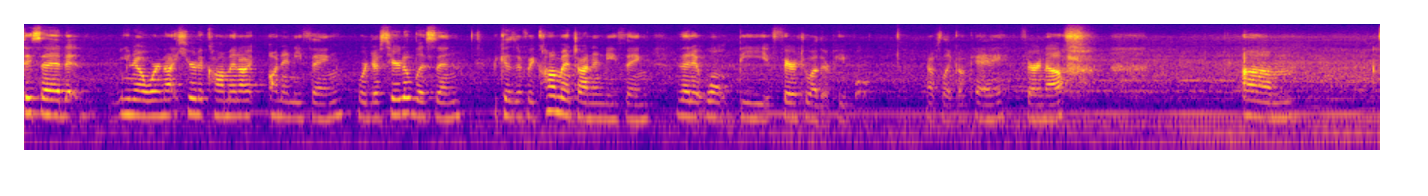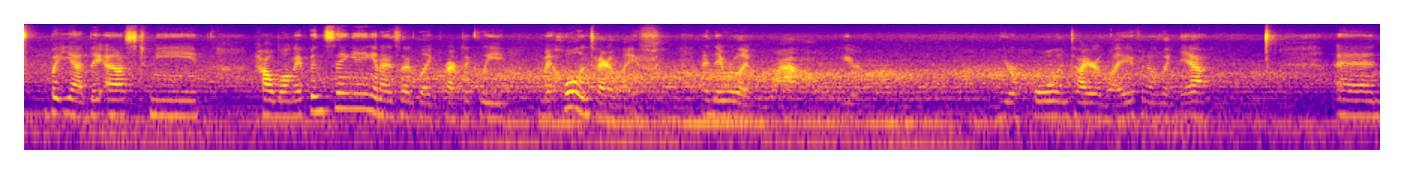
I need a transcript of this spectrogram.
they said you know, we're not here to comment on, anything. We're just here to listen because if we comment on anything, then it won't be fair to other people. I was like, okay, fair enough. Um, but yeah, they asked me how long I've been singing, and I said like practically my whole entire life. And they were like, wow, your your whole entire life, and I was like, yeah. And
